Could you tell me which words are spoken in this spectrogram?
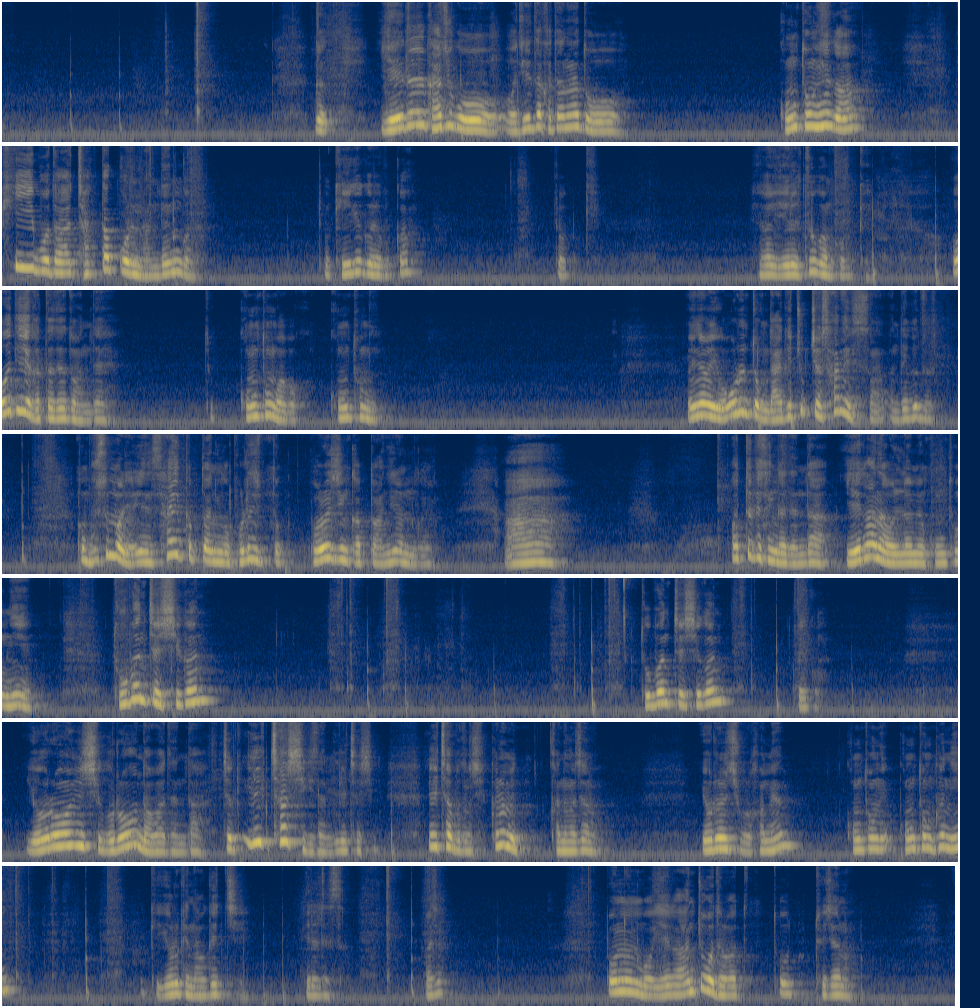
그러니까 얘를 가지고 어디에다 갖다 놔도 공통해가 P보다 작다꼴은 안 되는 거야. 좀 길게 그려볼까? 이렇게. 내가 얘를 들고 한번 볼게. 어디에 갖다 대도 안 돼. 저 공통 봐봐. 공통이. 왜냐면 이 오른쪽 날개 쭉지가 산에 있어. 안 되거든. 그럼 무슨 말이야? 얘는 사이 값도 아니고 벌어진, 값도- 벌어진 값도 아니라는 거야. 아. 어떻게 생각해야 된다? 얘가 나오려면 공통이 두 번째 식은 두 번째 식은 아이고 요런 식으로 나와야 된다. 즉 1차식이잖아. 1차식. 1차 부등식. 그러면 가능하잖아. 요런 식으로 가면 공통 공통근이 이렇게 요렇게 나오겠지. 예를 들어서. 맞아? 또는 뭐 얘가 안쪽으로 들어가도 되잖아.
